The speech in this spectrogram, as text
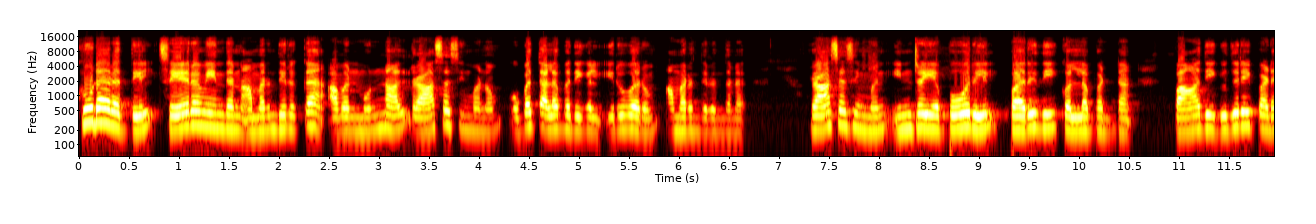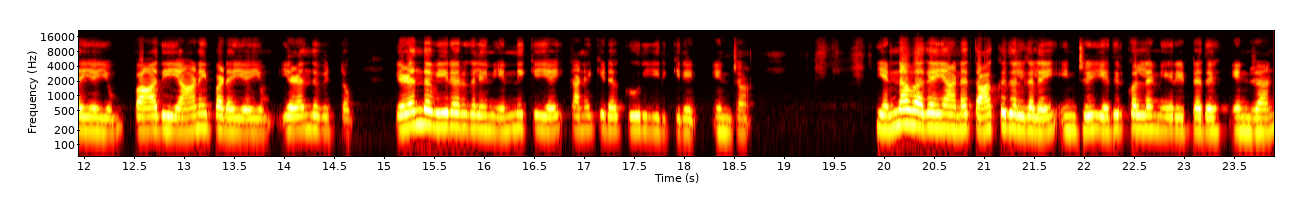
கூடாரத்தில் சேரவேந்தன் அமர்ந்திருக்க அவன் முன்னால் ராசசிம்மனும் உபதளபதிகள் இருவரும் அமர்ந்திருந்தனர். ராசசிம்மன் இன்றைய போரில் பருதி கொல்லப்பட்டான். பாதி குதிரைப்படையையும் பாதி யானைப்படையையும் இழந்துவிட்டோம். இழந்த வீரர்களின் எண்ணிக்கையை கணக்கிட கூறியிருக்கிறேன் என்றான். என்ன வகையான தாக்குதல்களை இன்று எதிர்கொள்ள நேரிட்டது? என்றான்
